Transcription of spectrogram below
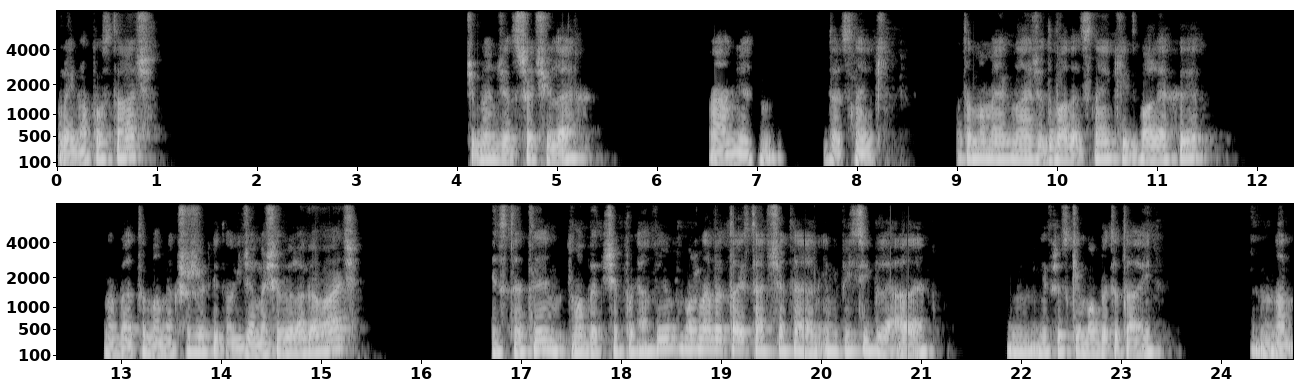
Kolejna postać. Czy będzie trzeci Lech? A nie, Dead Snake. No to mamy jak na razie dwa Dead Snake'i, dwa Lechy. Dobra, tu mamy krzyżyki, to idziemy się wylogować. Niestety, mobek się pojawił. Można by tutaj stać się ten Invisible, ale nie wszystkie moby tutaj na,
